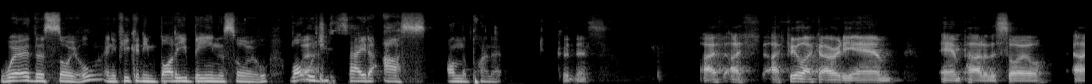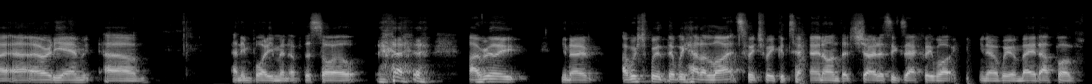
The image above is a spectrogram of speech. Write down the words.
were the soil and if you could embody being the soil, what wow. would you say to us on the planet? Goodness. I, I, I feel like I already am am part of the soil. Uh, I already am um, an embodiment of the soil. I really, you know, I wish we, that we had a light switch we could turn on that showed us exactly what you know we were made up of,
